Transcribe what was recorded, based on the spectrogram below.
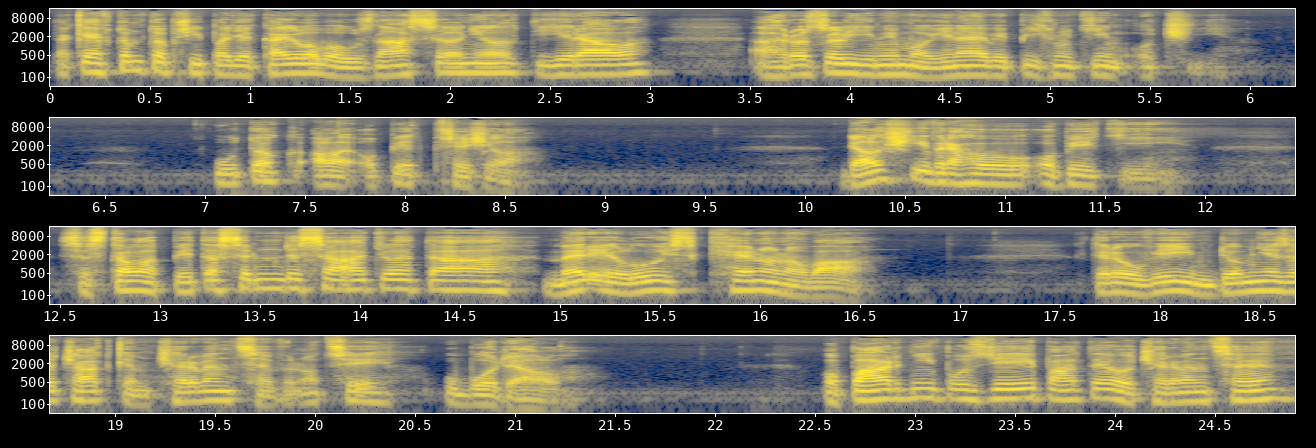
Také v tomto případě Kylovou znásilnil, týral a hrozil jí mimo jiné vypíchnutím očí. Útok ale opět přežila. Další vrahovou obětí se stala 75-letá Mary Louise Cannonová, kterou v jejím domě začátkem července v noci ubodal. O pár dní později, 5. července,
